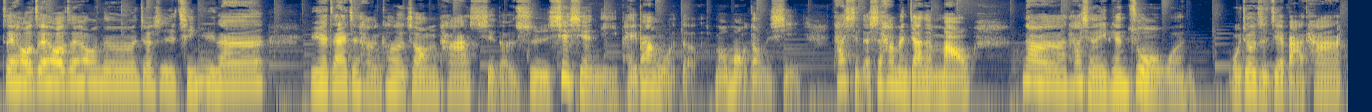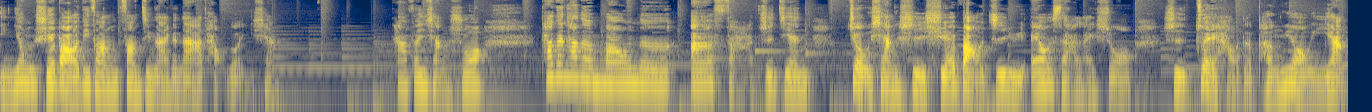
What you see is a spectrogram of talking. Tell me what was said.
最后，最后，最后呢，就是晴雨啦，因为在这堂课中，他写的是谢谢你陪伴我的某某东西，他写的是他们家的猫，那他写了一篇作文，我就直接把他引用雪宝的地方放进来跟大家讨论一下。他分享说。他跟他的猫呢，阿法之间就像是雪宝之于 Elsa 来说是最好的朋友一样，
